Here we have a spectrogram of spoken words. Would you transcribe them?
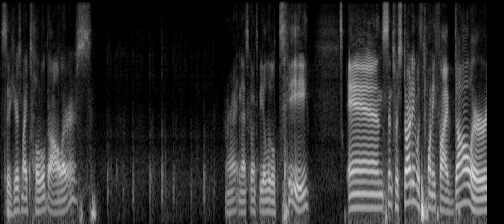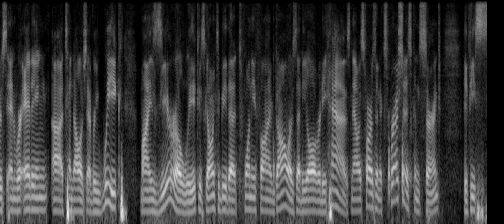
So here's my total dollars. All right, and that's going to be a little T. And since we're starting with $25 and we're adding uh, $10 every week, my zero week is going to be that $25 that he already has. Now, as far as an expression is concerned, if he's,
